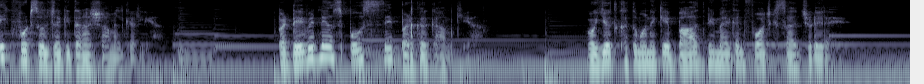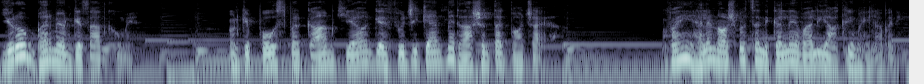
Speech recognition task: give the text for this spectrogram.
एक फुट सोल्जर की तरह शामिल कर लिया। पर डेविड ने उस पोस्ट से बढ़कर काम किया। वो युद्ध खत्म होने के बाद भी अमेरिकन फौज के साथ जुड़े रहे। यूरोप भर में उनके साथ घूमे। उनके पोस्ट पर काम किया और रेफ्यूजी कैंप में राशन तक पहुँचाया। वहीं हेलेन ऑशविट्ज से निकलने वाली आखिरी महिला बनी।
